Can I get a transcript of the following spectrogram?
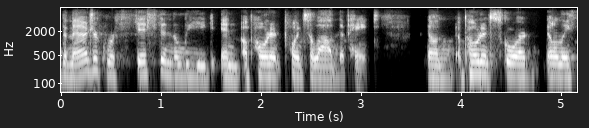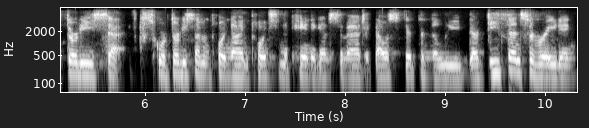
the Magic were fifth in the league in opponent points allowed in the paint. Um, opponents scored only 30 set, scored 37.9 points in the paint against the Magic. That was fifth in the league. Their defensive rating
